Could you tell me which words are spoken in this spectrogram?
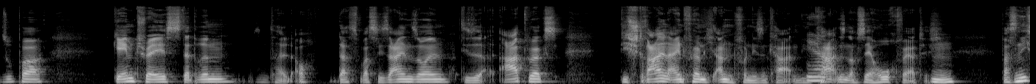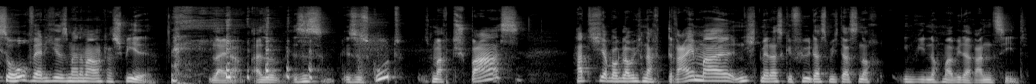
super. Game Trays da drin sind halt auch das, was sie sein sollen. Diese Artworks, die strahlen einen förmlich an von diesen Karten. Die Ja. Karten sind auch sehr hochwertig. Was nicht so hochwertig ist, ist meiner Meinung nach das Spiel. Leider. Also es ist, es ist gut, es macht Spaß. Hatte ich aber, glaube ich, nach dreimal nicht mehr das Gefühl, dass mich das noch irgendwie nochmal wieder ranzieht.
